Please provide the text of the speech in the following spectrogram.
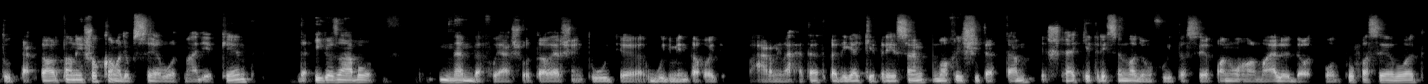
tudták tartani. Sokkal nagyobb szél volt már egyébként, de igazából nem befolyásolta a versenyt úgy, úgy mint ahogy várni lehetett, pedig egy-két részen ma frissítettem, és egy-két részen nagyon fújt a szél, Panohalma előtt, de ott pont pofa szél volt,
